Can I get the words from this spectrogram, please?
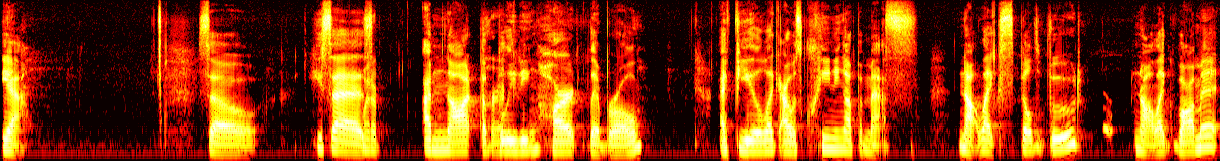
Yeah. So he says, I'm not a prick. bleeding heart liberal. I feel like I was cleaning up a mess. Not like spilled food, not like vomit,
